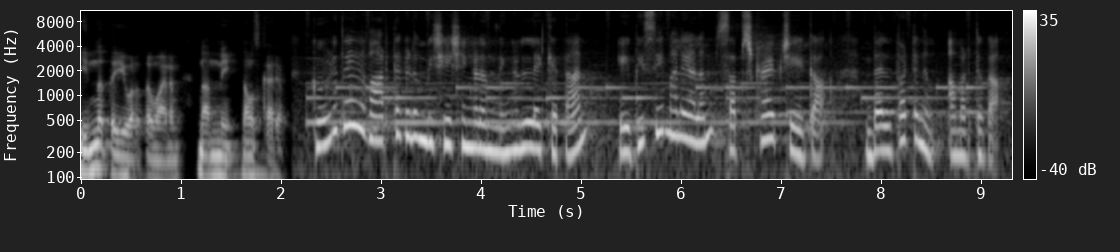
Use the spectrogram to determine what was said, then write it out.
ഇന്നത്തെ ഈ വർത്തമാനം. നന്ദി നമസ്കാരം. കൂടുതൽ വാർത്തകളും വിശേഷങ്ങളും നിങ്ങളിലേക്ക് എത്താൻ A B C Malayalam subscribe ചെയ്യുക. ബെൽബട്ടനും അമർത്തുക.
